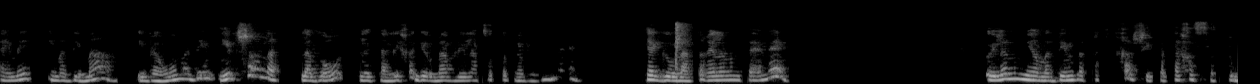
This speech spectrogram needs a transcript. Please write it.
האמת היא מדהימה, היא ברור מדהים, אי אפשר לעבור לתהליך הגאולה בלי לעשות את הדברים האלה. כי הגאולה תראה לנו את האמת. אוי לנו מיום הדין והתוכחה שיפתח הסתום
